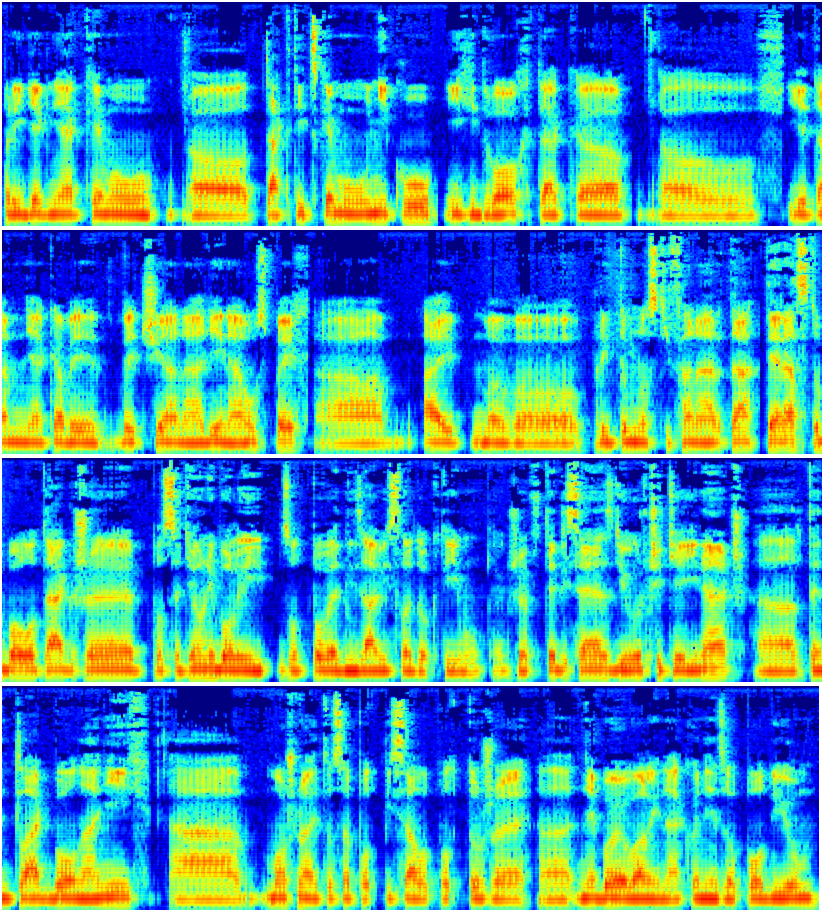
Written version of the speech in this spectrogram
príde k nejakému uh, taktickému úniku ich dvoch, tak uh, je tam nejaká väčšia nádej na úspech a aj v prítomnosti fanárta. Teraz to bolo tak, že v podstate oni boli zodpovední za výsledok týmu, takže vtedy sa jazdí určite ináč. Uh, ten tlak bol na nich a možno aj to sa podpísalo pod to, že uh, nebojovali nakoniec o pódium,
